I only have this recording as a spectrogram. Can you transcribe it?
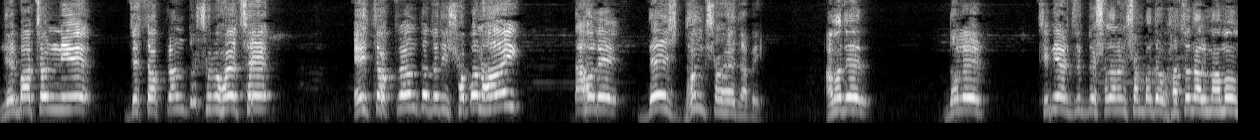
নির্বাচন নিয়ে যে চক্রান্ত শুরু হয়েছে, এই চক্রান্ত যদি সফল হয়, তাহলে দেশ ধ্বংস হয়ে যাবে। আমাদের দলের সিনিয়র যুদ্ধ সাধারণ সম্পাদক হাসান আল মামুন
